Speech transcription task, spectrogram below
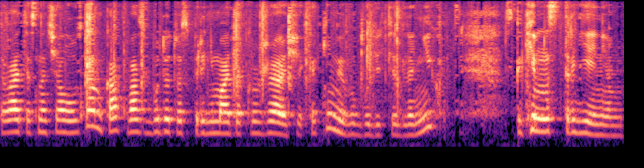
Давайте сначала узнаем, как вас будут воспринимать окружающие, какими вы будете для них, с каким настроением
